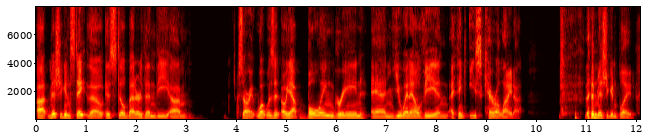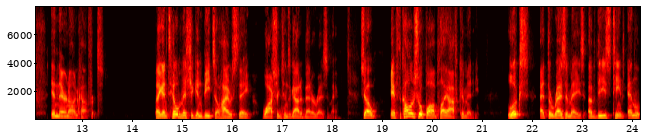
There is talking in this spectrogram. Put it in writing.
Uh, Michigan State, though, is still better than the. Um, sorry, what was it? Oh, yeah. Bowling Green and UNLV and I think East Carolina that Michigan played in their non conference. Like until Michigan beats Ohio State, Washington's got a better resume. So if the college football playoff committee looks at the resumes of these teams, and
